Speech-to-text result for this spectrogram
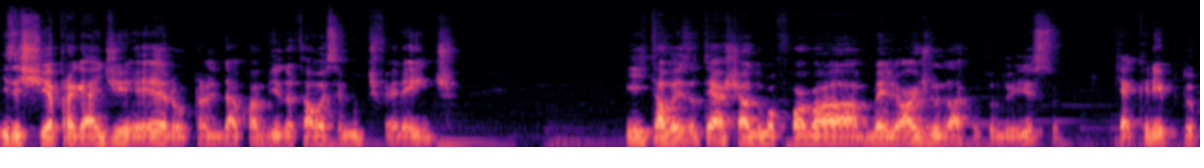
existia para ganhar dinheiro, para lidar com a vida tal, vai ser muito diferente. E talvez eu tenha achado uma forma melhor de lidar com tudo isso, que é cripto.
